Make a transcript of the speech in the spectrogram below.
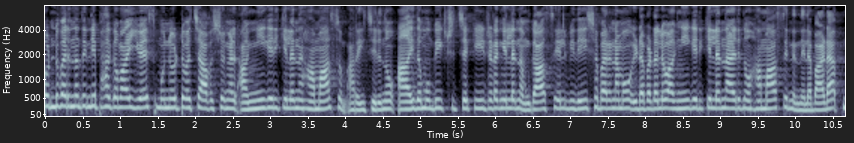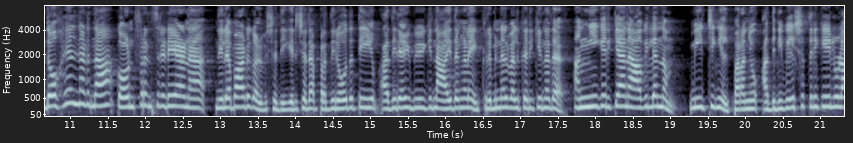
കൊണ്ടുവരുന്നതിന്റെ ഭാഗമായി യു എസ് മുന്നോട്ട് വച്ച ആവശ്യങ്ങൾ അംഗീകരിക്കില്ലെന്ന് ഹമാസും അറിയിച്ചിരുന്നു. ആയുധം ഉപേക്ഷിച്ച് കീഴടങ്ങില്ലെന്നും ഗാസയിൽ വിദേശ ഭരണമോ ഇടപെടലോ അംഗീകരിക്കില്ലെന്നായിരുന്നു ഹമാസിന്റെ നിലപാട്. ദോഹയിൽ നടന്ന കോൺഫറൻസിനിടെയാണ് നിലപാടുകൾ വിശദീകരിച്ചത്. പ്രതിരോധത്തെയും അതിനായി ഉപയോഗിക്കുന്ന ആയുധങ്ങളെയും ക്രിമിനൽ വൽക്കരിക്കുന്നത് അംഗീകരിക്കാനാവില്ലെന്നും മീറ്റിംഗിൽ പറഞ്ഞു അധിനിവേശത്തിന് കീഴിലുള്ള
